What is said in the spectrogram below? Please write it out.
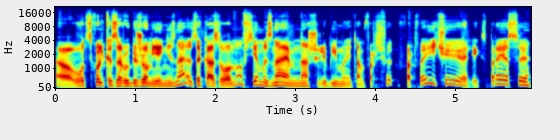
Э, Вот сколько за рубежом, я не знаю, заказывал, но все мы знаем наши любимые там фарф- фарфетчи, алиэкспрессы.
